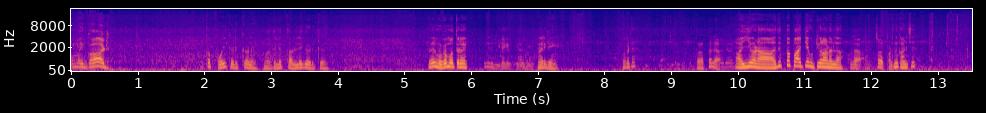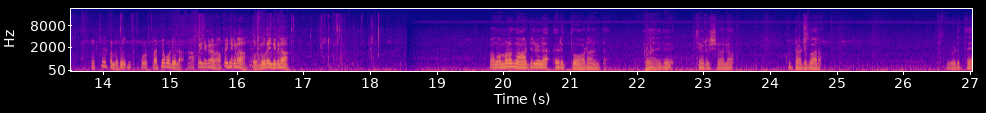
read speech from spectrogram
ഓ മൈ ഗോഡ് ഒക്കെ പോയി കിടക്കാണ്. മതിൽ തള്ളി കിടക്കുകയാണ് അതിന് മുഖം പൊത്തണേ? മാറിക്കേ. നോക്കട്ടെ. കുഴപ്പമില്ല. അയ്യോടാ അതിപ്പോ പാറ്റിയ കുട്ടികളാണല്ലോ. കാണിച്ചേ. ഒച്ച വെപ്പുണ്ട് ഇത് പറ്റ പൊടിയല്ല. അപ്പോൾ നമ്മുടെ നാട്ടിലുള്ള ഒരു തോടാണ് കേട്ടോ അതായത് ചെറുശോല കുട്ടാട്ടുപാറ. ഇവിടുത്തെ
